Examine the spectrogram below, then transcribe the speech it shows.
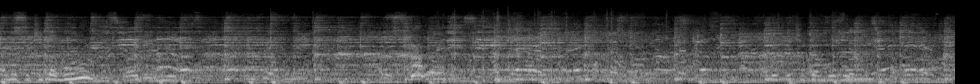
Allez, petit kangourou. Allez, petit kangourou.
